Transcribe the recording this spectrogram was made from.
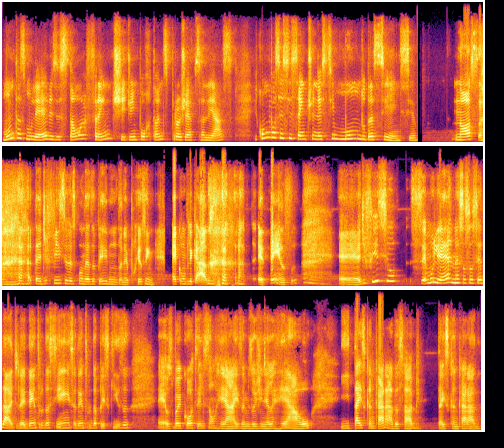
Muitas mulheres estão à frente de importantes projetos, aliás. E como você se sente nesse mundo da ciência? Nossa, até é difícil responder essa pergunta, né? Porque assim, é complicado, é tenso, é difícil ser mulher nessa sociedade, né? Dentro da ciência, dentro da pesquisa, é, os boicotes eles são reais, a misoginia é real e tá escancarada, sabe? Tá escancarada.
